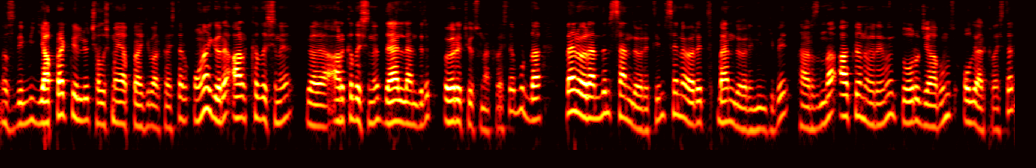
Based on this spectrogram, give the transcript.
nasıl diyeyim bir yaprak veriliyor çalışma yaprağı gibi arkadaşlar. Ona göre arkadaşını veya arkadaşını değerlendirip öğretiyorsun arkadaşlar. Burada ben öğrendim sen de öğreteyim. Sen öğret ben de öğreneyim gibi tarzında akran öğrenimi doğru cevabımız oluyor arkadaşlar.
